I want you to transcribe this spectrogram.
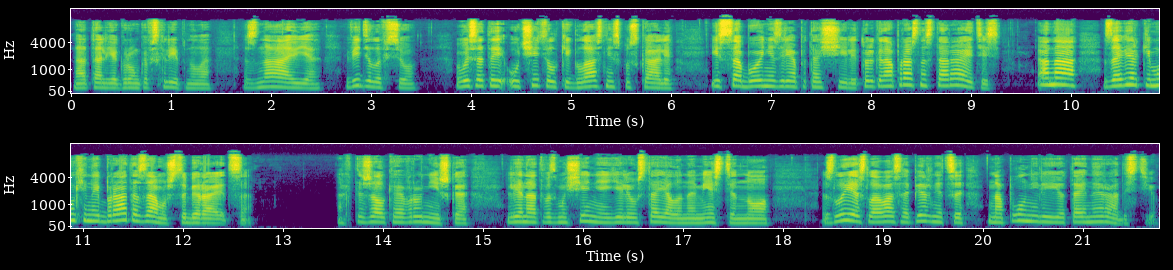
Наталья громко всхлипнула. «Знаю я, видела все. Вы с этой учительки глаз не спускали и с собой не зря потащили. Только напрасно стараетесь. Она за Верки Мухиной брата замуж собирается». «Ах ты жалкая врунишка!» Лена от возмущения еле устояла на месте, но злые слова соперницы наполнили ее тайной радостью.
